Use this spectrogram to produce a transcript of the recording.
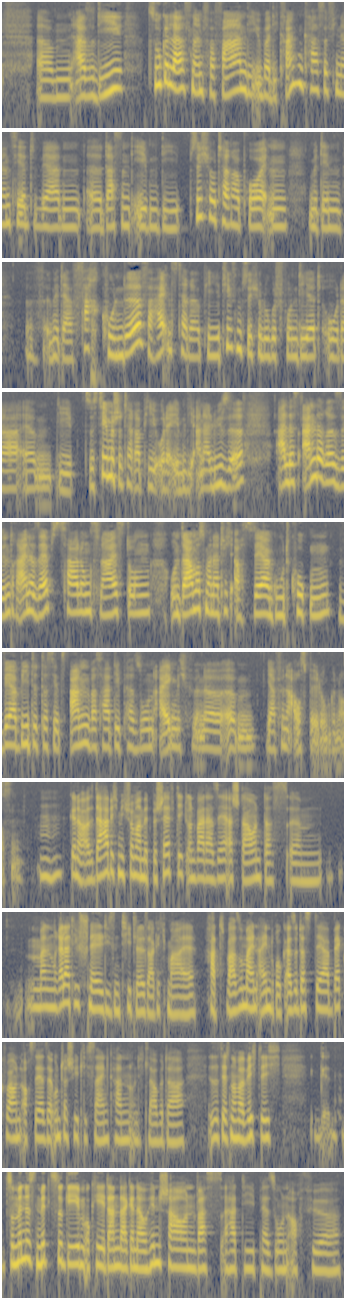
Ähm, also die zugelassenen Verfahren, die über die Krankenkasse finanziert werden, äh, das sind eben die Psychotherapeuten mit den mit der Fachkunde, Verhaltenstherapie, tiefenpsychologisch fundiert oder ähm, die systemische Therapie oder eben die Analyse. Alles andere sind reine Selbstzahlungsleistungen und da muss man natürlich auch sehr gut gucken, wer bietet das jetzt an, was hat die Person eigentlich für eine, ähm, ja, für eine Ausbildung genossen. Mhm, genau, also da habe ich mich schon mal mit beschäftigt und war da sehr erstaunt, dass ähm, man relativ schnell diesen Titel, sag ich mal, hat, war so mein Eindruck. Also, dass der Background auch sehr, sehr unterschiedlich sein kann. Und ich glaube, da ist es jetzt nochmal wichtig, zumindest mitzugeben, okay, dann da genau hinschauen, was hat die Person auch für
